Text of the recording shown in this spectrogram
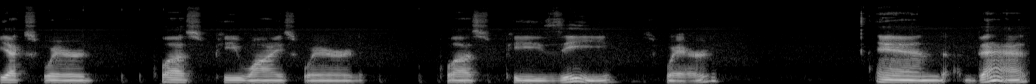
px squared plus py squared plus pz squared. And that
